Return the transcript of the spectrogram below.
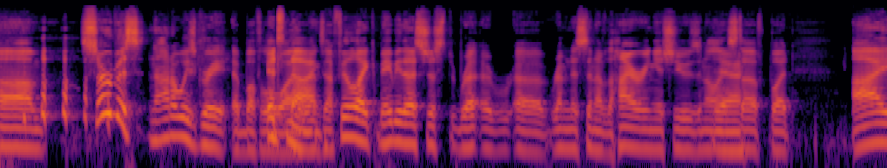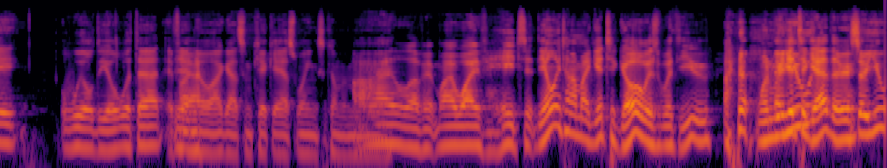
Um, service not always great at Buffalo It's Wild not. Wings. I feel like maybe that's just re- uh, uh, reminiscent of the hiring issues and all that stuff. But I will deal with that if I Yeah. know I got some kick-ass wings coming my I way. love it. My wife hates it. The only time I get to go is with you when we And get you- together. So you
